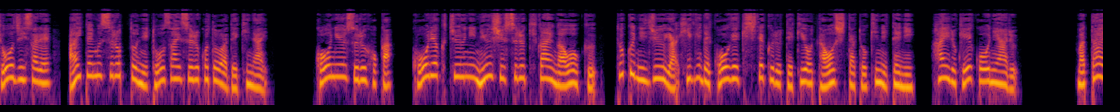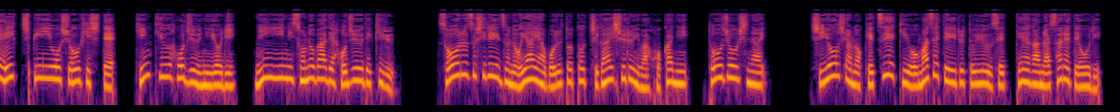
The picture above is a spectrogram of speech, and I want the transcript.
表示され、アイテムスロットに搭載することはできない。購入するほか、攻略中に入手する機会が多く、特に銃や秘技で攻撃してくる敵を倒した時に手に入る傾向にある。また HP を消費して、緊急補充により、任意にその場で補充できる。ソウルズシリーズの親やボルトと違い種類は他に登場しない。使用者の血液を混ぜているという設定がなされており、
